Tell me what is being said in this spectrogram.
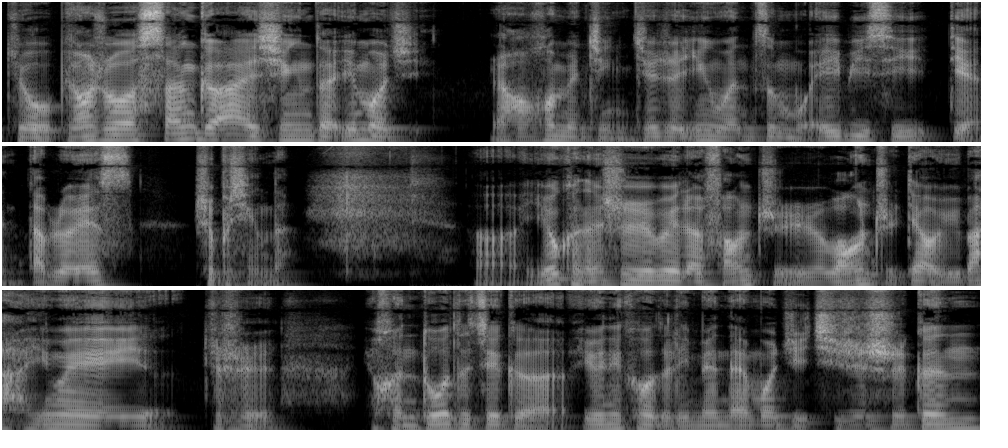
就比方说三个爱心的 emoji，然后后面紧接着英文字母 A B C 点 ws 是不行的啊。有可能是为了防止网址钓鱼吧，因为就是有很多的这个 Unicode 里面的 emoji 其实是跟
